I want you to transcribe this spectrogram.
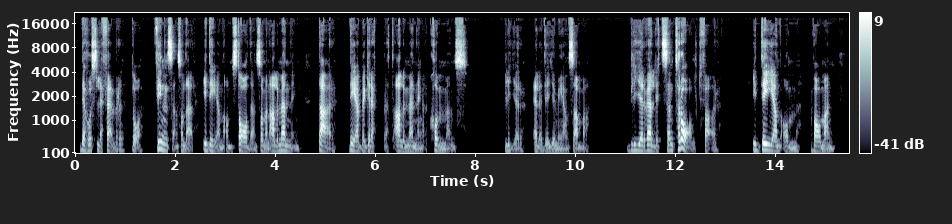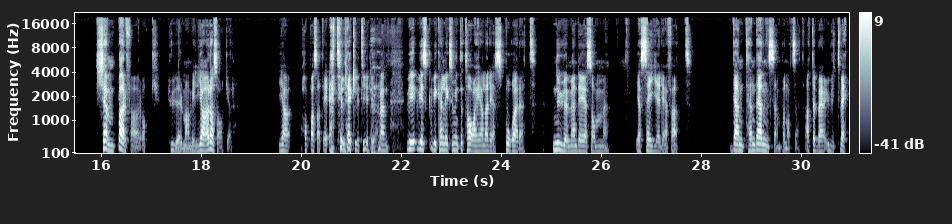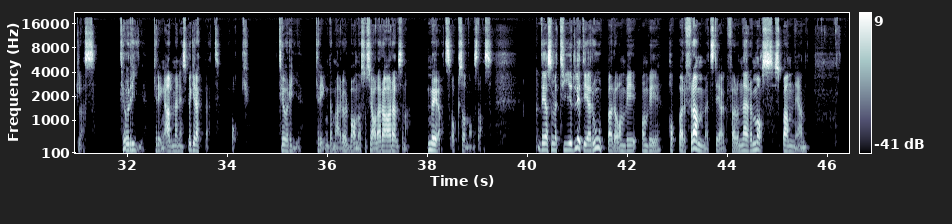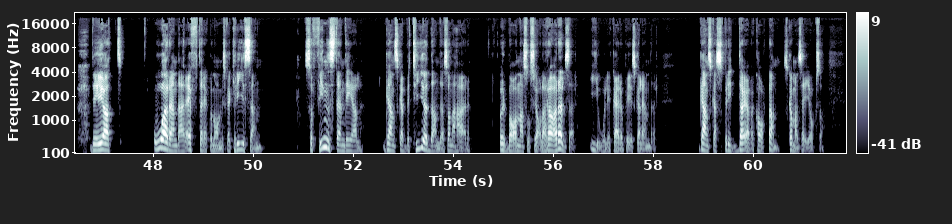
det hos Lefebvre då finns en sån där idén om staden som en allmänning. Där det begreppet allmänningar, commons, blir, eller det gemensamma, blir väldigt centralt för idén om vad man kämpar för och hur man vill göra saker. Jag hoppas att det är tillräckligt tydligt, men vi, vi, vi kan liksom inte ta hela det spåret nu, men det är som jag säger det för att den tendensen på något sätt, att det börjar utvecklas teori kring allmänningsbegreppet och teori kring de här urbana sociala rörelserna möts också någonstans. Det som är tydligt i Europa då, om vi, om vi hoppar fram ett steg för att närma oss Spanien, det är ju att åren där efter ekonomiska krisen så finns det en del ganska betydande sådana här urbana sociala rörelser i olika europeiska länder. Ganska spridda över kartan, ska man säga också.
